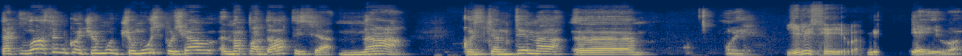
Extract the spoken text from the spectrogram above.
Так Власенко чому, чомусь почав нападатися на Костянтина е, ой, Єлісєєва. Єлісєєва.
